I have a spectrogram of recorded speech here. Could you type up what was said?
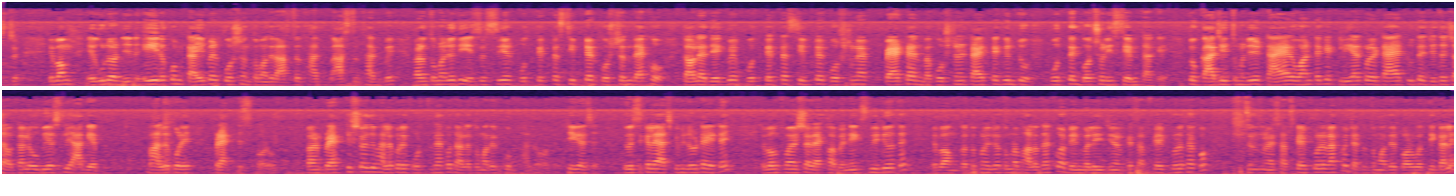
এসছে এবং এগুলো এইরকম টাইপের কোশ্চেন তোমাদের আসতে থাকবে আসতে থাকবে। কারণ তোমরা যদি এসএসসি এর প্রত্যেকটা শিফটের কোশ্চেন দেখো, তাহলে দেখবে প্রত্যেকটা শিফটের কোশ্চেনের প্যাটার্ন বা কোশ্চেনের টাইপটা কিন্তু প্রত্যেক বছরই সেম থাকে। তো কাজেই তোমরা যদি টায়ার ওয়ানটাকে ক্লিয়ার করে টায়ার টুতে যেতে চাও, তাহলে অবভিয়াসলি আগে ভালো করে প্র্যাকটিস করো। কারণ প্র্যাকটিসটা যদি ভালো করে করতে থাকো, তাহলে তোমাদের খুব ভালো হবে। ঠিক আছে? তো বেসিক্যালি আজকে ভিডিওটা এটাই, এবং তোমার সাথে দেখা হবে নেক্সট ভিডিওতে এবং ততক্ষণে যত তোমরা ভালো থাকো, আর বেঙ্গলি ইঞ্জিনিয়ারকে সাবস্ক্রাইব করে থাকো মানে সাবস্ক্রাইব করে রাখো, যাতে তোমাদের পরবর্তীকালে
